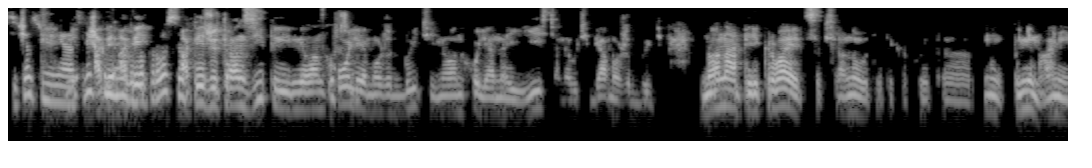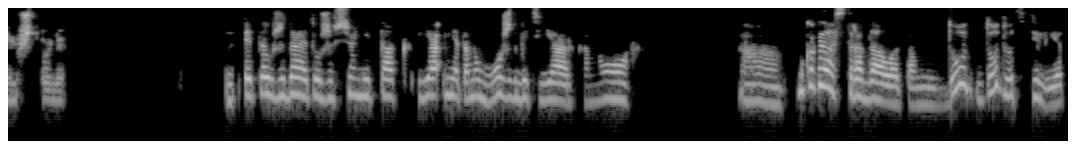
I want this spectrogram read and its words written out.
Сейчас у меня Не, слишком Опять, много опять, вопросов. опять же, транзит и меланхолия может быть, и меланхолия она и есть, она у тебя может быть, но она перекрывается все равно вот этой какой-то, ну, пониманием, что ли. Это уже, да, это уже все не так. Я, нет, оно может быть ярко, но а, ну, когда страдала там до, до 20 лет,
